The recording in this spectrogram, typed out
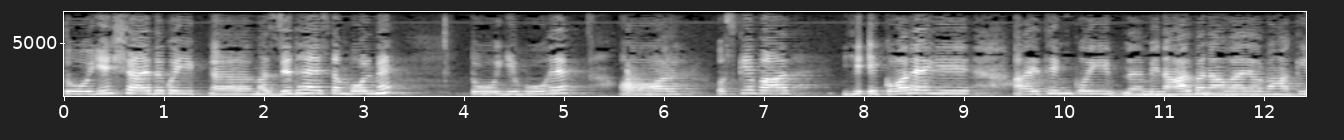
तो ये शायद कोई मस्जिद है इस्तंबुल में तो ये वो है। और उसके बाद ये एक और है, ये आई थिंक कोई मीनार बना हुआ है और वहाँ की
